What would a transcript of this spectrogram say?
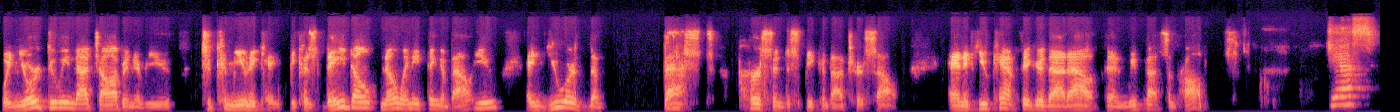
when you're doing that job interview to communicate because they don't know anything about you, and you are the best person to speak about yourself. And if you can't figure that out, then we've got some problems. Jess,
